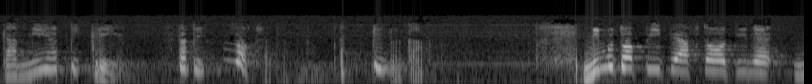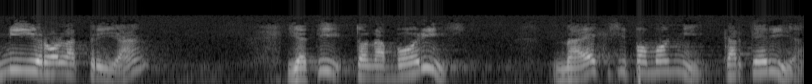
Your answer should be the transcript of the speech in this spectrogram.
καμία πικρία. Να πει δόξα ε, τι να κάνω. Μη μου το πείτε αυτό ότι είναι μυρολατρεία γιατί το να μπορείς να έχεις υπομονή, καρτερία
